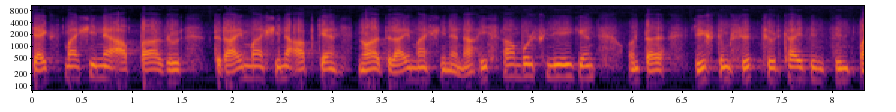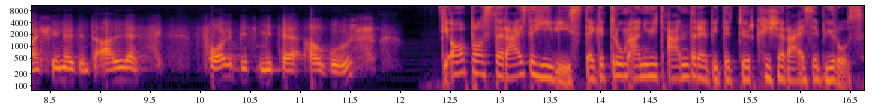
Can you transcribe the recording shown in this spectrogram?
sechs Maschinen ab Basel, drei Maschinen abgehen, nur drei Maschinen nach Istanbul fliegen und da Richtung Südtürkei sind, sind Maschinen sind alles voll bis Mitte August. Die angepassten Reisehinweise decken darum auch nichts ändern bei den türkischen Reisebüros.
